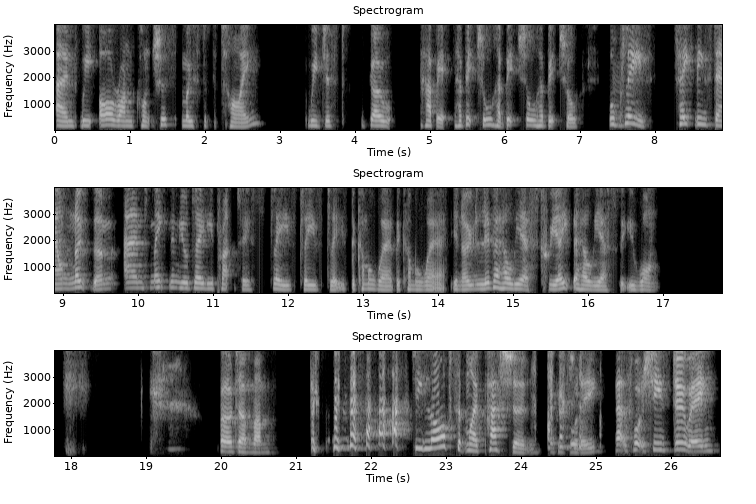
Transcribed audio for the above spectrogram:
and we are unconscious most of the time. We just go habit, habitual, habitual, habitual. Well, mm. please take these down, note them, and make them your daily practice. Please, please, please become aware, become aware. You know, live a hell yes, create the hell yes that you want. Well done, mum. she laughs at my passion, everybody. That's what she's doing.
